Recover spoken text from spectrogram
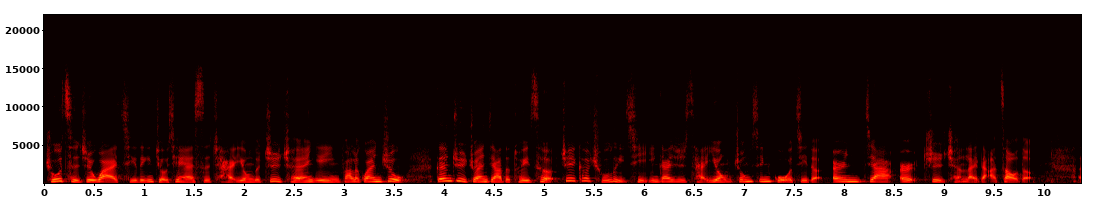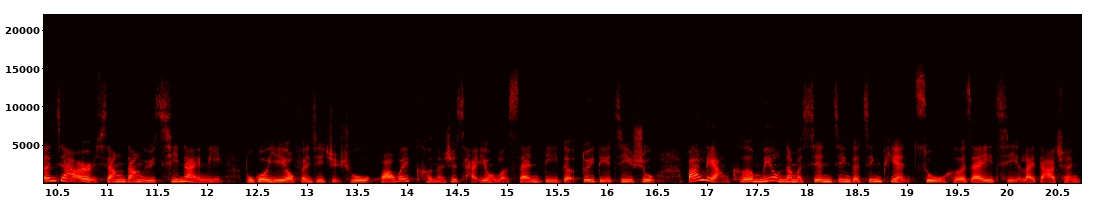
除此之外，麒麟九千 S 采用的制程也引发了关注。根据专家的推测，这颗处理器应该是采用中芯国际的 N 加二制程来打造的。N 加二相当于七纳米，不过也有分析指出，华为可能是采用了三 D 的堆叠技术，把两颗没有那么先进的晶片组合在一起，来达成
